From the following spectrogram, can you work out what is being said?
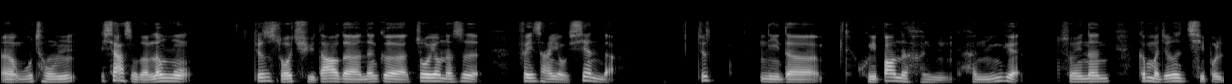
呃无从下手的任务，就是所取到的那个作用呢是非常有限的，就你的回报呢很很远，所以呢根本就是起不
